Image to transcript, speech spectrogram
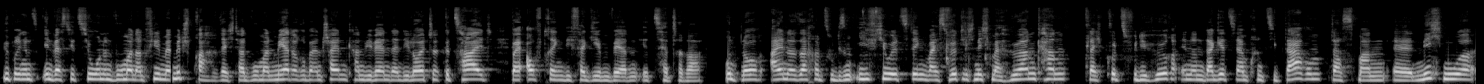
Übrigens Investitionen, wo man dann viel mehr Mitspracherecht hat, wo man mehr darüber entscheiden kann, wie werden denn die Leute bezahlt bei Aufträgen, die vergeben werden, etc. Und noch eine Sache zu diesem E-Fuels-Ding, weil ich es wirklich nicht mehr hören kann. Vielleicht kurz für die HörerInnen. Da geht es ja im Prinzip darum, dass man äh, nicht nur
